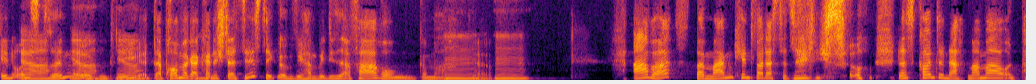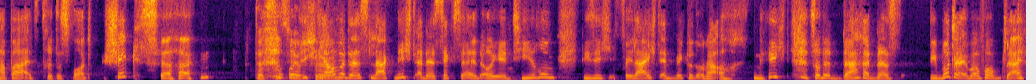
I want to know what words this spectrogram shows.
in uns ja, drin ja, irgendwie. Ja. Da brauchen wir gar mhm. keine Statistik. Irgendwie haben wir diese Erfahrungen gemacht. Mhm. Ja. Aber bei meinem Kind war das tatsächlich so. Das konnte nach Mama und Papa als drittes Wort schick sagen. Das ist und ich schön. glaube, das lag nicht an der sexuellen Orientierung, die sich vielleicht entwickelt oder auch nicht, sondern daran, dass die Mutter immer vom, Kleid,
